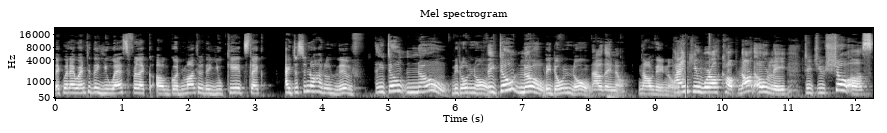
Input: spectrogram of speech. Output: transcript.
Like when I went to the US for like a good month or the UK, it's like I just didn't know how to live they don't know. They don't know. They don't know. They don't know. Now they know. Now they know. Thank you, World Cup. Not only did you show us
